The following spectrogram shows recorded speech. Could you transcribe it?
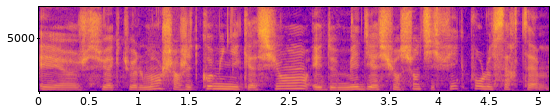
et euh, je suis actuellement chargée de communication et de médiation scientifique pour le CERTEM.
